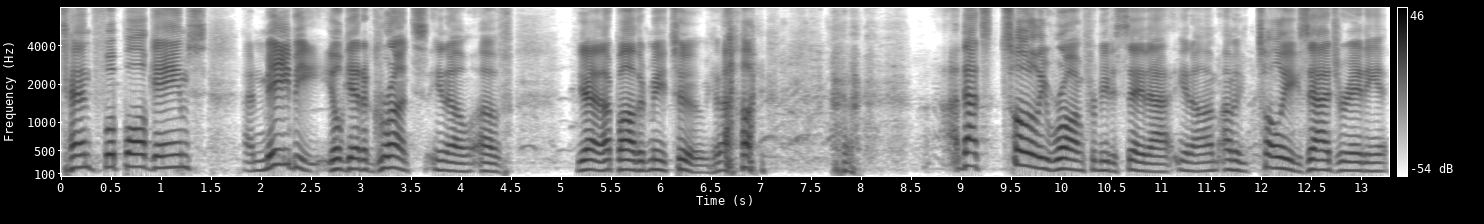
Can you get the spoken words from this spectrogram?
10 football games, and maybe you'll get a grunt, you know, of, yeah, that bothered me too. You know, that's totally wrong for me to say that. You know, I'm, I'm totally exaggerating it.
